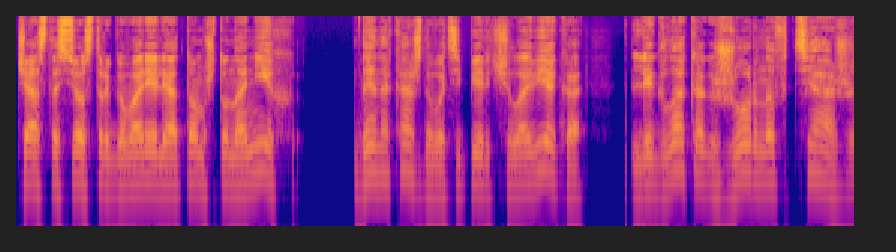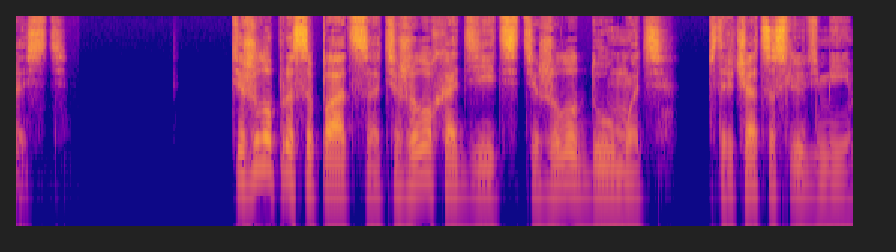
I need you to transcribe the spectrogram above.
Часто сестры говорили о том, что на них, да и на каждого теперь человека, легла как жорнов тяжесть. Тяжело просыпаться, тяжело ходить, тяжело думать встречаться с людьми.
